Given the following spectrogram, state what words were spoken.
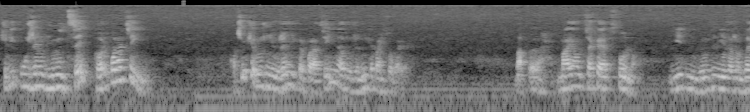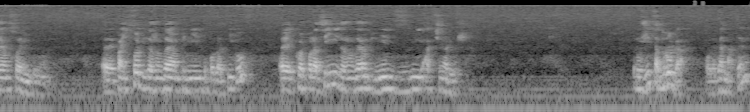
Czyli urzędnicy korporacyjni. A czym się różni urzędnik korporacyjny od urzędnika państwowego? E, mają cechę wspólną. Jedni drudzy nie zarządzają swoimi pieniędzmi. E, państwowi zarządzają pieniędzy podatników, E, korporacyjni zarządzają pieniędzmi akcjonariuszy. Różnica druga polega na tym,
